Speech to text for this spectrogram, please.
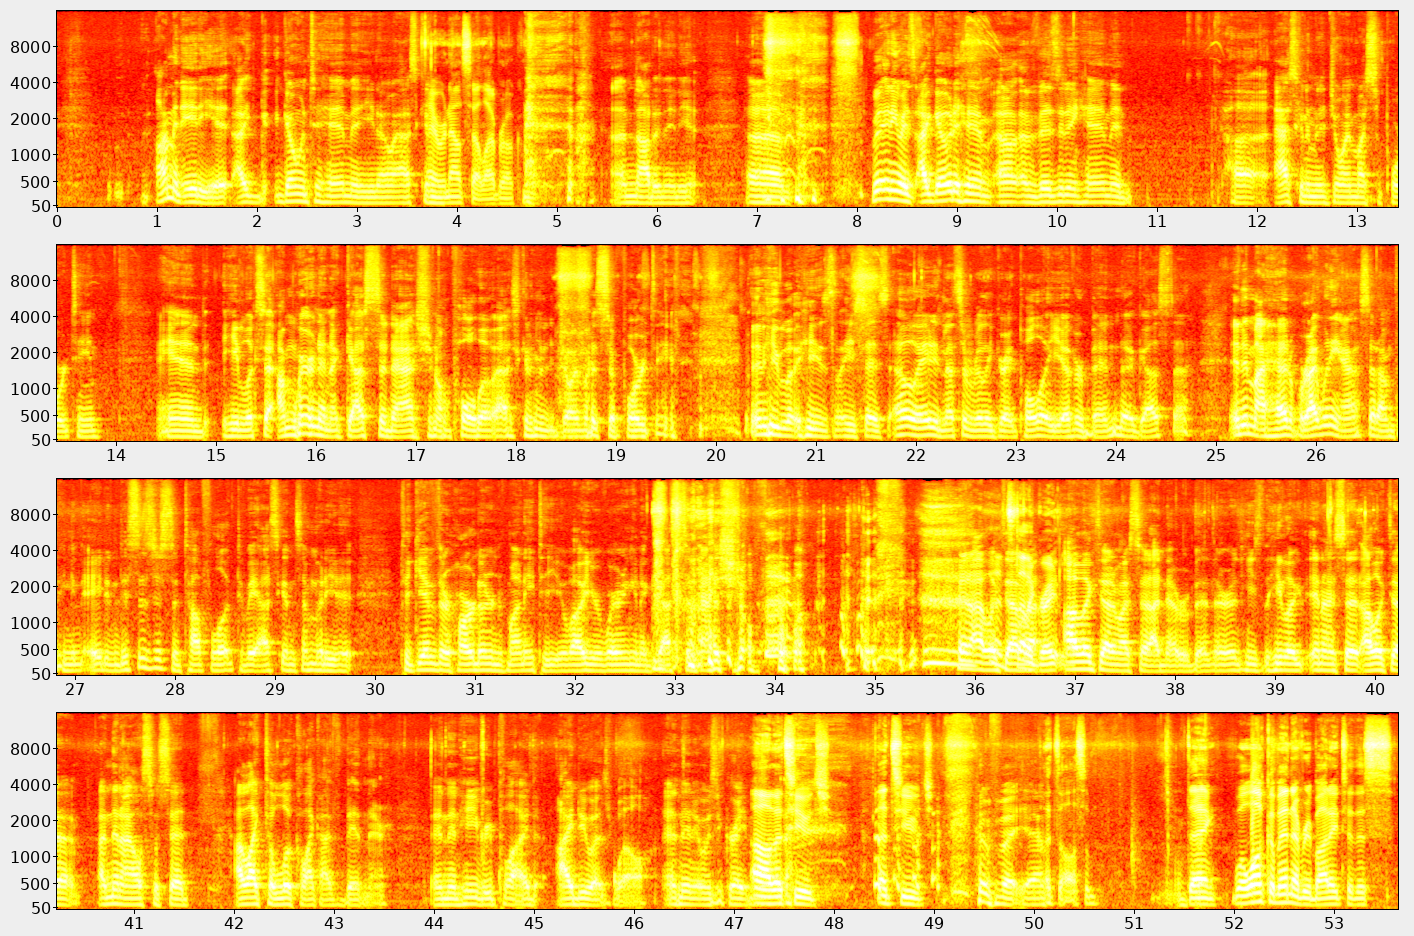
I'm an idiot. I go into him and you know ask him. Hey, renounce that lie, bro. Come on. I'm not an idiot. Um, but anyways, I go to him. Uh, I'm visiting him and uh, asking him to join my support team. And he looks at. I'm wearing an Augusta National polo, asking him to join my support team. And he lo- he's he says, "Oh, Aidan, that's a really great polo. You ever been to Augusta?" And in my head, right when he asked that, I'm thinking, Aidan, this is just a tough look to be asking somebody to to give their hard-earned money to you while you're wearing an Augusta National polo. and I looked That's at not him. a great I looked at him. I said, "I'd never been there." And he's he looked, and I said, "I looked at," and then I also said, "I like to look like I've been there." And then he replied, "I do as well." And then it was a great. Oh, that's huge. That's huge. but yeah, That's awesome. Dang. Well, welcome in everybody to this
